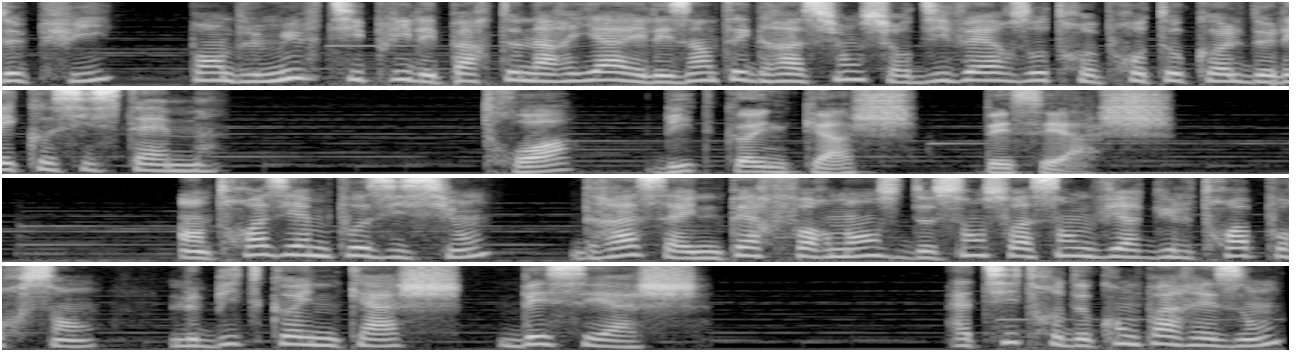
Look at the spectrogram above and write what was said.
Depuis, Pendle multiplie les partenariats et les intégrations sur divers autres protocoles de l'écosystème. 3. Bitcoin Cash, BCH. En troisième position, grâce à une performance de 160,3%, le Bitcoin Cash, BCH. À titre de comparaison,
